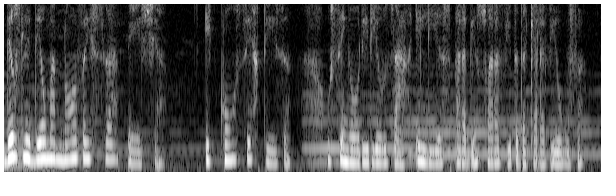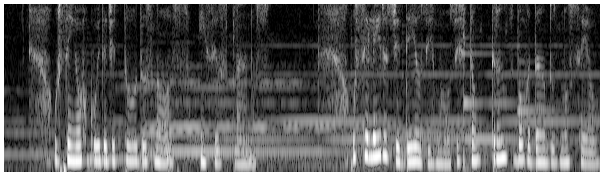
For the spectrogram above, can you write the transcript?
Deus lhe deu uma nova estratégia e com certeza o Senhor iria usar Elias para abençoar a vida daquela viúva. O Senhor cuida de todos nós em seus planos. Os celeiros de Deus, irmãos, estão transbordando no céu,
